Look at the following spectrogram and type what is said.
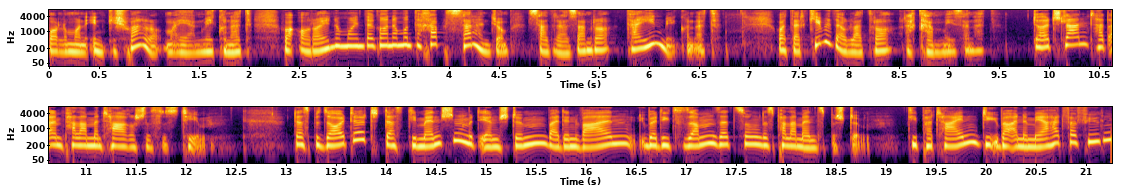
پارلمان این کشور را معین می کند و آرای نمایندگان منتخب سرانجام صدر اعظم را تعیین می کند و ترکیب دولت را رقم می زند. Deutschland hat ein parlamentarisches System. Das bedeutet, dass die Menschen mit ihren Stimmen bei den Wahlen über die Zusammensetzung des Parlaments bestimmen. Die Parteien, die über eine Mehrheit verfügen,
